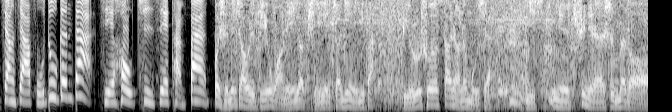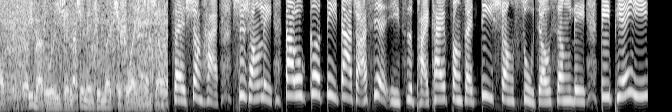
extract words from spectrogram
降价幅度更大，节后直接砍半。目前的价位比往年要便宜将近一半。比如说三两的母蟹，你你去年是卖到一百多一斤，今年就卖几十块钱一斤了。在上海市场里，大陆各地大闸蟹一字排开，放在地上塑胶箱里，比便宜，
